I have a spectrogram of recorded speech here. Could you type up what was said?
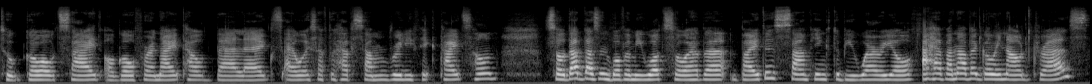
to go outside or go for a night out bare legs. I always have to have some really thick tights on. So that doesn't bother me whatsoever, but it is something to be wary of. I have another going out dress.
